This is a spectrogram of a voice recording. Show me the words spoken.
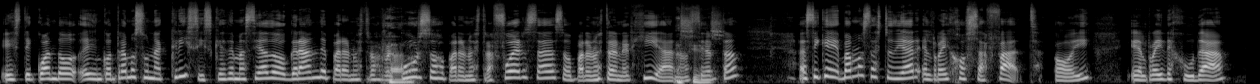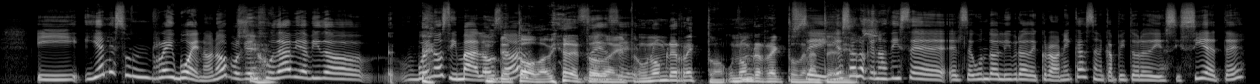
Este, cuando encontramos una crisis que es demasiado grande para nuestros recursos o para nuestras fuerzas o para nuestra energía, ¿no es cierto? Así que vamos a estudiar el rey Josafat hoy, el rey de Judá. Y, él es un rey bueno, ¿no? Porque en Judá había habido buenos y malos, ¿no? De todo, había de todo ahí. Pero un hombre recto, un hombre recto delante Sí, y eso es lo que nos dice el segundo libro de Crónicas, en el capítulo 17,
